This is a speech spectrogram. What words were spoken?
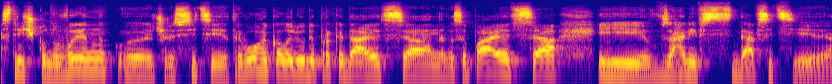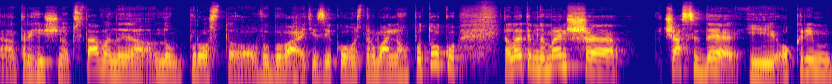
стрічку новин е, через всі ці тривоги, коли люди прокидаються, не висипаються, і взагалі всі, да, всі ці е, трагічні обставини е, ну просто вибивають із якогось нормального потоку. Але тим не менше. Час іде, і окрім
